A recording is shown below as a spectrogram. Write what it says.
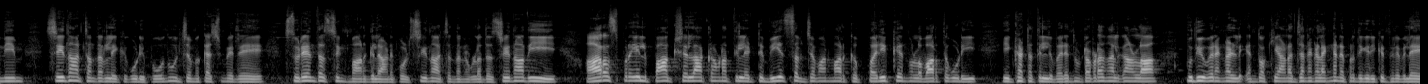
ഇനിയും ശ്രീനാഥ് ചന്ദ്രനിലേക്ക് കൂടി പോകുന്നു. ജമ്മു കാശ്മീരിലെ സുരേന്ദർ സിംഗ് മാർഗിലാണ് ഇപ്പോൾ ശ്രീനാഥ് ചന്ദ്രൻ ഉള്ളത്. ശ്രീനാഥ് ഈ ആർ എസ് പ്രയിൽ പാക് ഷെല്ലാക്രമണത്തിൽ എട്ട് ബി എസ് എഫ് ജവാന്മാർക്ക് പരിക്ക് എന്നുള്ള വാർത്ത കൂടി ഈ ഘട്ടത്തിൽ വരുന്നുണ്ട്. അവിടെ നൽകാനുള്ള പുതിയ വിവരങ്ങൾ എന്തൊക്കെയാണ്? ജനങ്ങൾ എങ്ങനെ പ്രതികരിക്കും നിലവിലെ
